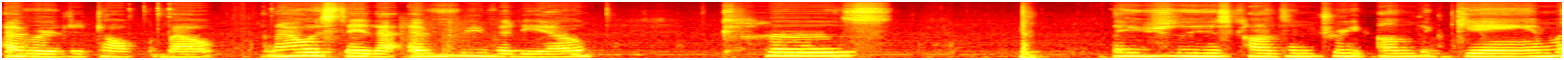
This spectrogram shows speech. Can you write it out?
ever to talk about. And I always say that every video, because I usually just concentrate on the game,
